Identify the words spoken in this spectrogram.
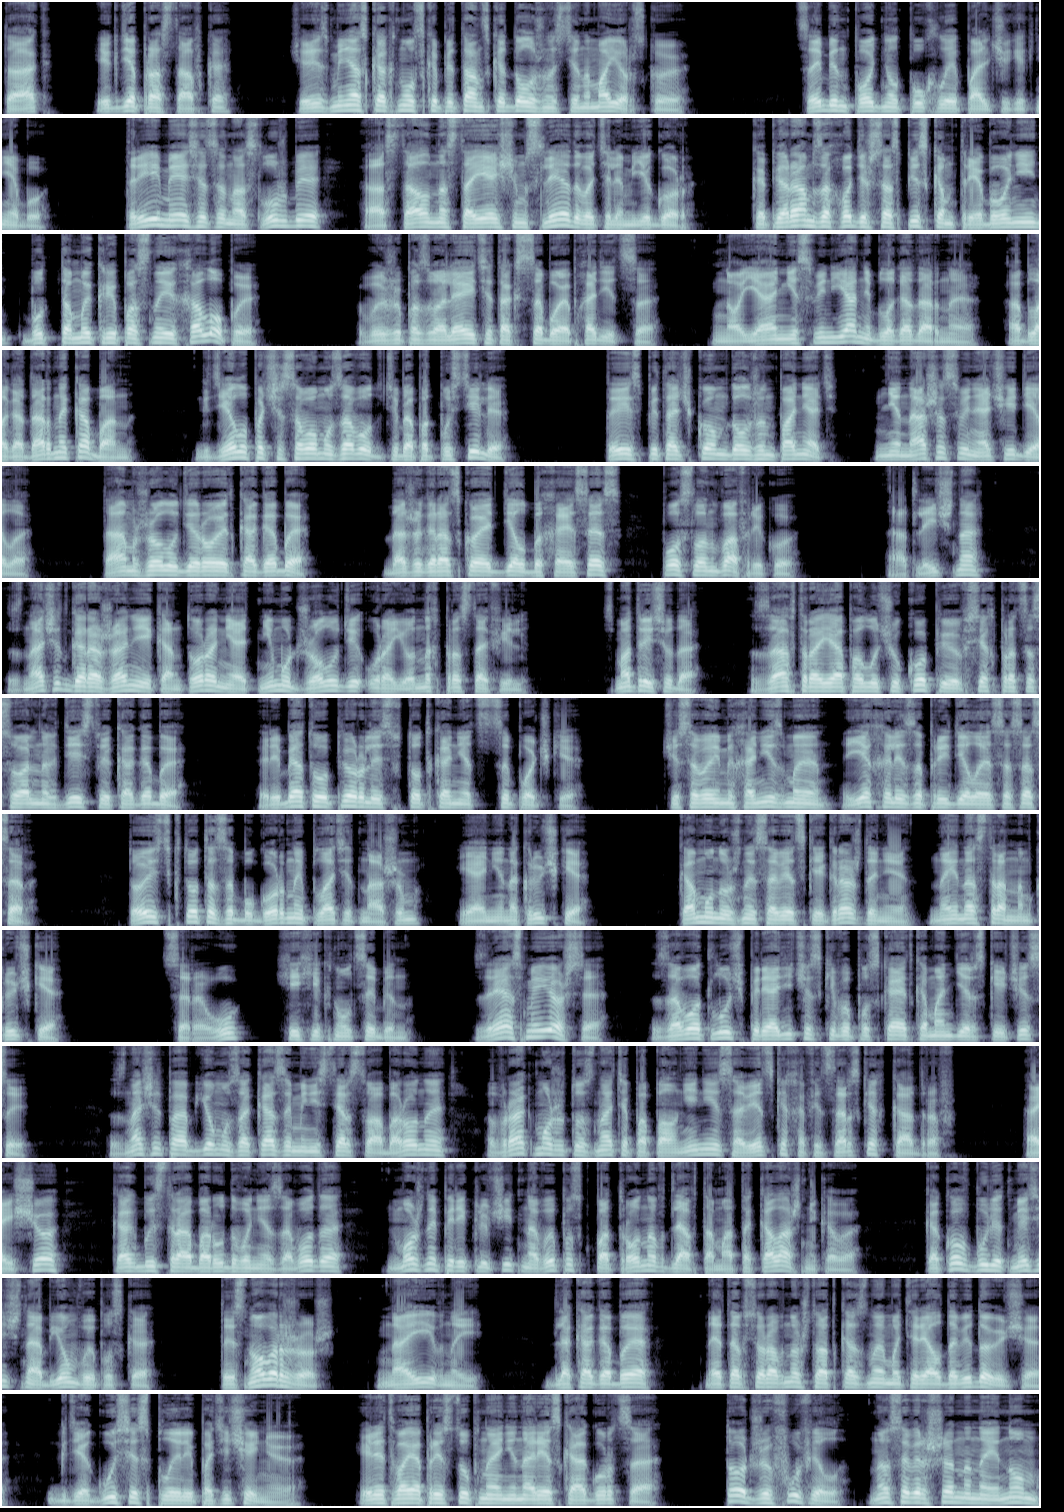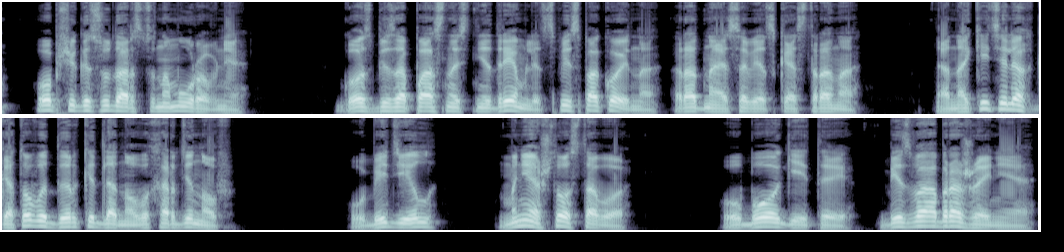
Так, и где проставка? Через меня скакнул с капитанской должности на майорскую. Цыбин поднял пухлые пальчики к небу. Три месяца на службе, а стал настоящим следователем, Егор. К операм заходишь со списком требований, будто мы крепостные холопы. Вы же позволяете так с собой обходиться. Но я не свинья неблагодарная, а благодарный кабан. К делу по часовому заводу тебя подпустили? Ты с пятачком должен понять, не наше свинячье дело. Там желуди роет КГБ. Даже городской отдел БХСС послан в Африку. Отлично. Значит, горожане и контора не отнимут желуди у районных простофиль. Смотри сюда. Завтра я получу копию всех процессуальных действий КГБ. Ребята уперлись в тот конец цепочки. Часовые механизмы ехали за пределы СССР. То есть кто-то за бугорный платит нашим, и они на крючке. Кому нужны советские граждане на иностранном крючке? ЦРУ? — хихикнул Цыбин. Зря смеешься. Завод «Луч» периодически выпускает командирские часы. Значит, по объему заказа Министерства обороны враг может узнать о пополнении советских офицерских кадров. А еще, как быстро оборудование завода можно переключить на выпуск патронов для автомата Калашникова. Каков будет месячный объем выпуска? Ты снова ржешь? Наивный. Для КГБ это все равно, что отказной материал Давидовича, где гуси сплыли по течению. Или твоя преступная ненарезка огурца. Тот же фуфел, но совершенно на ином, общегосударственном уровне. Госбезопасность не дремлет, спи спокойно, родная советская страна. а на кителях готовы дырки для новых орденов. Убедил. Мне что с того? Убогий ты, без воображения.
